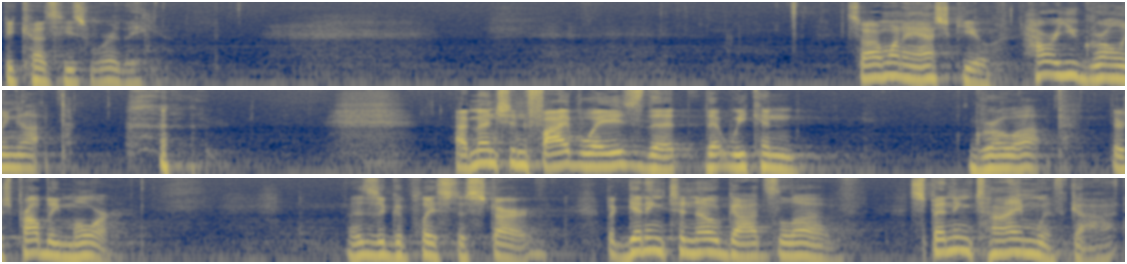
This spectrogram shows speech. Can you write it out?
because he's worthy. So I want to ask you how are you growing up? I mentioned five ways that, that we can grow up. There's probably more. This is a good place to start. But getting to know God's love, spending time with God,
